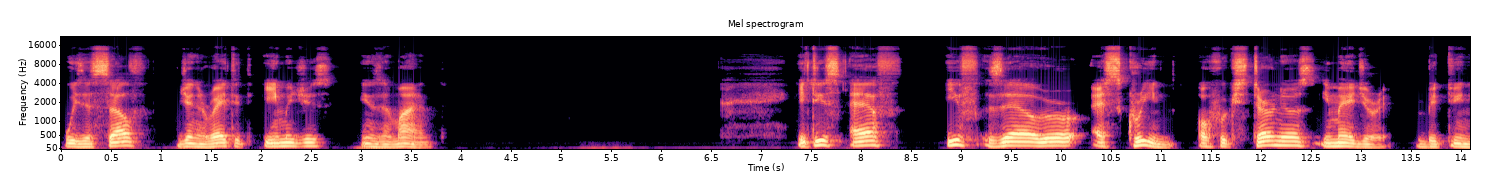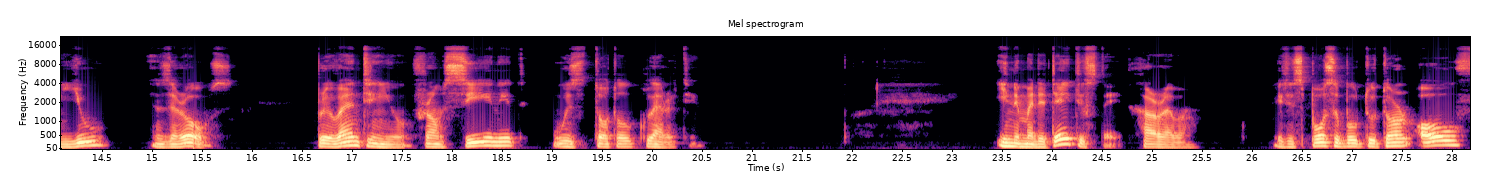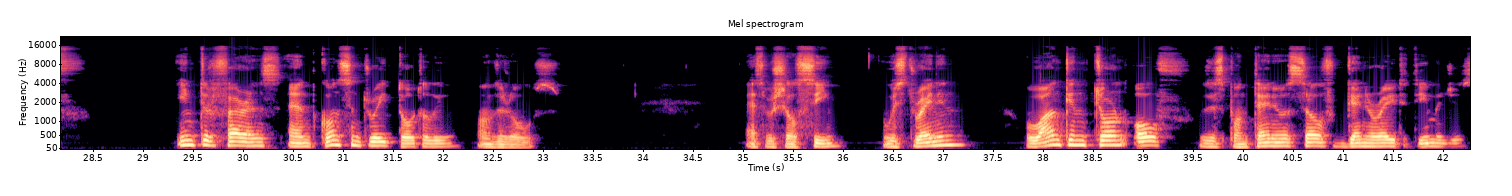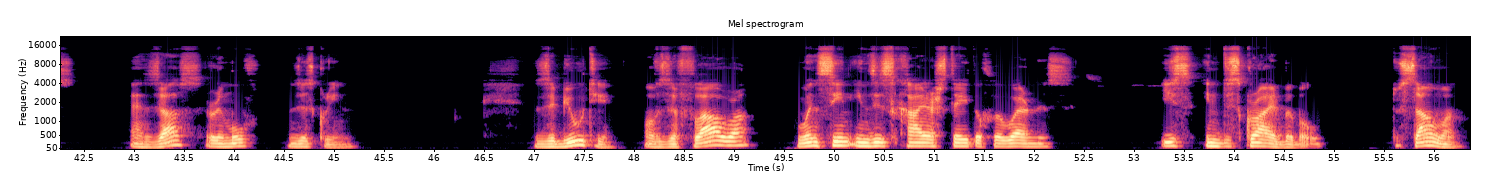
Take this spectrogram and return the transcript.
with the self generated images in the mind. It is as if there were a screen of extraneous imagery between you and the rose, preventing you from seeing it with total clarity. In a meditative state, however, it is possible to turn off interference and concentrate totally on the rose. As we shall see, with training, one can turn off the spontaneous self generated images and thus remove the screen. The beauty of the flower, when seen in this higher state of awareness, is indescribable to someone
